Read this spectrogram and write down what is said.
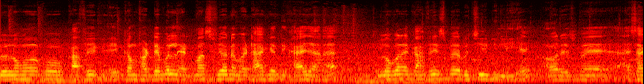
लोगों को काफ़ी एक कंफर्टेबल एटमॉस्फेयर में बैठा के दिखाया जा रहा है। तो लोगों ने काफ़ी इसमें रुचि भी ली है और इसमें ऐसा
